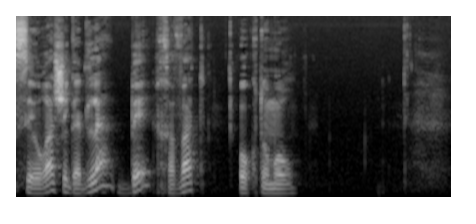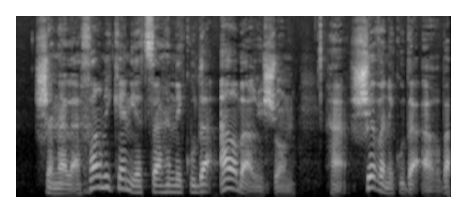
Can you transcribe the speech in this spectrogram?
שעורה שגדלה בחוות אוקטומור. שנה לאחר מכן יצא הנקודה 4 הראשון, ה-7.4,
